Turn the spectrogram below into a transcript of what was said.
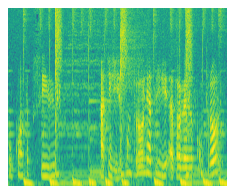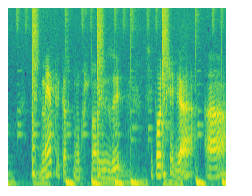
o quanto é possível atingir o controle e atingir, através do controle das métricas, como costumamos dizer, se pode chegar à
